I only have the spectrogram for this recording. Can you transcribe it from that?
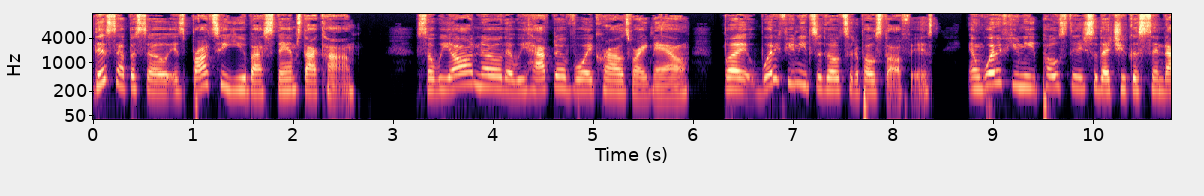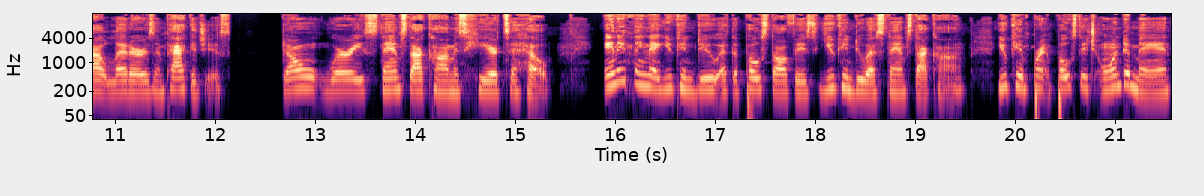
This episode is brought to you by stamps.com. So we all know that we have to avoid crowds right now, but what if you need to go to the post office? And what if you need postage so that you could send out letters and packages? Don't worry, stamps.com is here to help. Anything that you can do at the post office, you can do at stamps.com. You can print postage on demand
